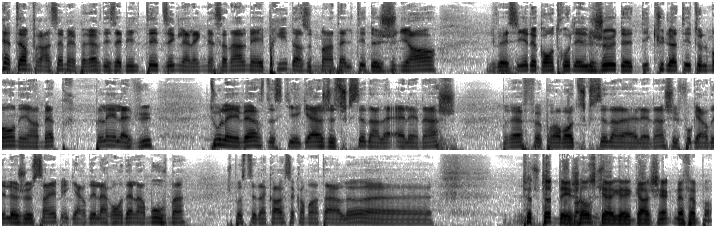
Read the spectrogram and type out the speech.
le terme français, mais bref, des habiletés dignes de la Ligue nationale, mais pris dans une mentalité de junior. Il veut essayer de contrôler le jeu, de déculotter tout le monde et en mettre plein la vue. Tout l'inverse de ce qui est gage de succès dans la LNH. Bref, pour avoir du succès dans la LNH, il faut garder le jeu simple et garder la rondelle en mouvement. Je sais pas si tu es d'accord avec ce commentaire-là. euh, Toutes, toutes des choses que que Galchenyuk ne fait pas.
